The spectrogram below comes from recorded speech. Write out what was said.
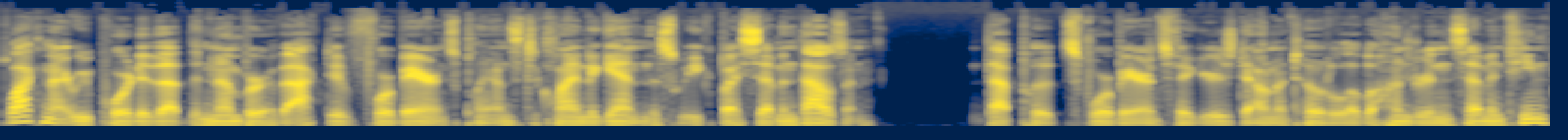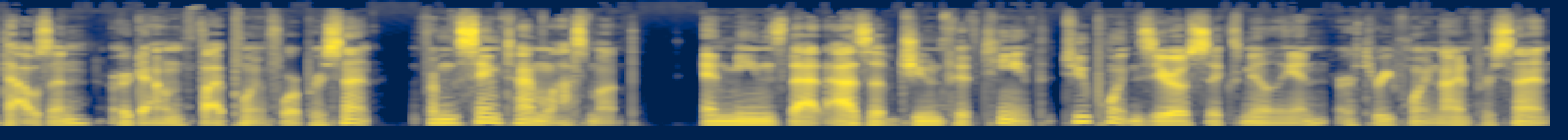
Black Knight reported that the number of active forbearance plans declined again this week by 7,000. That puts forbearance figures down a total of 117,000, or down 5.4%, from the same time last month, and means that as of June 15th, 2.06 million, or 3.9%,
